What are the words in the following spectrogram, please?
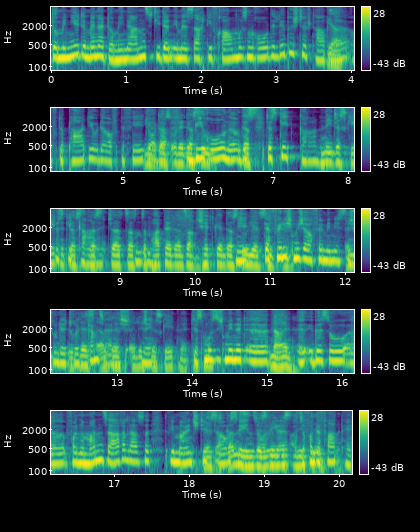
dominierte Männerdominanz, die dann immer sagt, die Frau muss einen roten Lippenstift haben, Ja. ne? auf der Party oder auf der Fete Ja, oder, das- oder im das- Büro. Ne? Und das, das- das geht gar nicht. Nee, das geht nicht, geht dass, gar dass, nicht. dass, dass der Partner dann sagt, ich hätte gern, dass Nee, du jetzt... da fühle ich mich auch feministisch ein- unterdrückt, das- ganz das- ehrlich. ehrlich, das geht nicht. Das, Das muss ich mir nicht äh, äh, über so äh, von einem Mann sagen lassen, wie mein Das Stift aussehen soll. Also die- von der Farbe her.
